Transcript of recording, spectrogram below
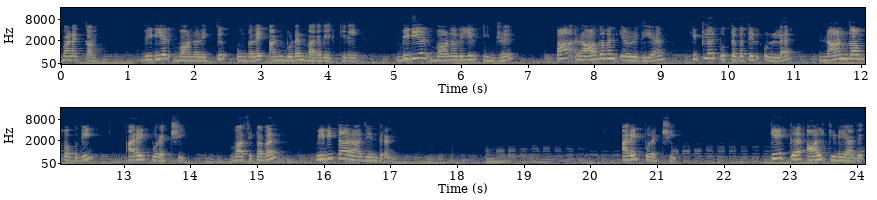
வணக்கம். விடியல் வானொலிக்கு உங்களை அன்புடன் வரவேற்கிறேன். விடியல் வானொலியில் இன்று ப. ராகவன் எழுதிய ஹிட்லர் புத்தகத்தில் உள்ள நான்காம் பகுதி அரைப்புரட்சி வாசிப்பவர் விவிதா ராஜேந்திரன். அரைப்புரட்சி கேட்க ஆள் கிடையாது.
